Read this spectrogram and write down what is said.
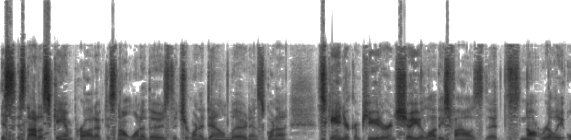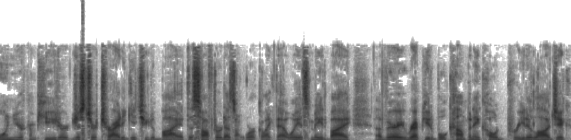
it's, it's not a scam product. It's not one of those that you're going to download and it's going to scan your computer and show you a lot of these files that's not really on your computer just to try to get you to buy it. The software doesn't work like that way. It's made by a very reputable company called ParetoLogic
